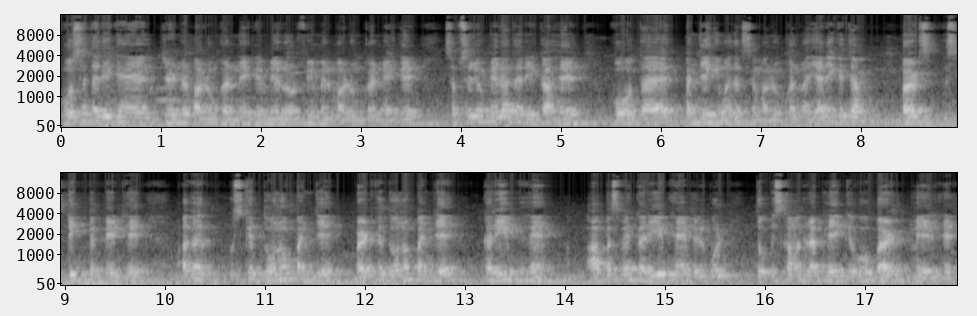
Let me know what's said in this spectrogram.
बहुत से तरीके हैं जेंडर मालूम करने के मेल और फीमेल मालूम करने के। सबसे जो पहला तरीका है, वो होता है पंजे की मदद से मालूम करना। यानी कि जब बर्ड्स स्टिक पे बैठे, अगर उसके दोनों पंजे बर्ड के दोनों पंजे करीब हैं, आपस में करीब हैं बिल्कुल तो इसका मतलब है कि वो बर्ड मेल है।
